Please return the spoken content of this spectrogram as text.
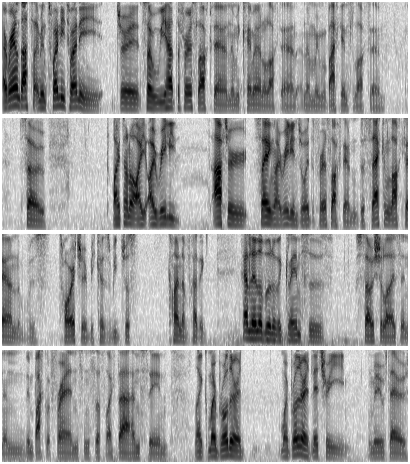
around that time in 2020. During so we had the first lockdown, then we came out of lockdown, and then we went back into lockdown. So I don't know. I, I really after saying I really enjoyed the first lockdown. The second lockdown was torture because we just kind of had a had a little bit of a glimpse of socializing and being back with friends and stuff like that, and seeing like my brother. My brother had literally moved out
